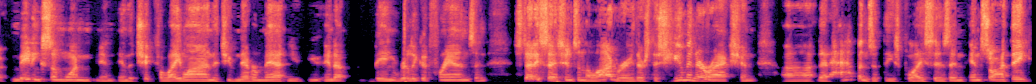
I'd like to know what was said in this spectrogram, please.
uh, meeting someone in, in the Chick fil A line that you've never met, and you, you end up being really good friends and study sessions in the library. There's this human interaction uh, that happens at these places, and and so I think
